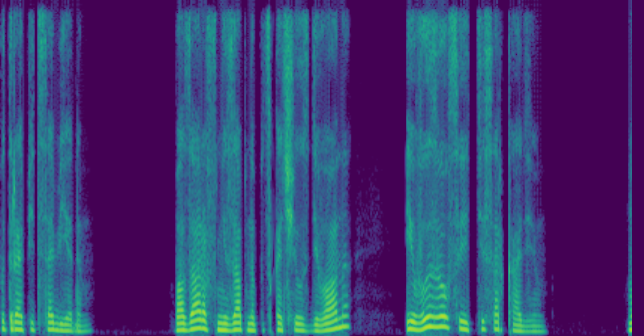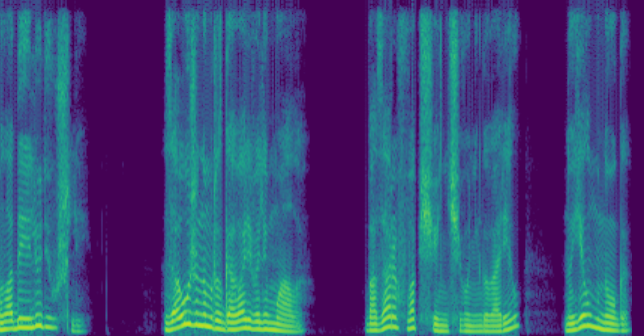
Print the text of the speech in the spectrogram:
поторопить с обедом. Базаров внезапно подскочил с дивана и вызвался идти с Аркадием. Молодые люди ушли. За ужином разговаривали мало. Базаров вообще ничего не говорил, но ел много.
